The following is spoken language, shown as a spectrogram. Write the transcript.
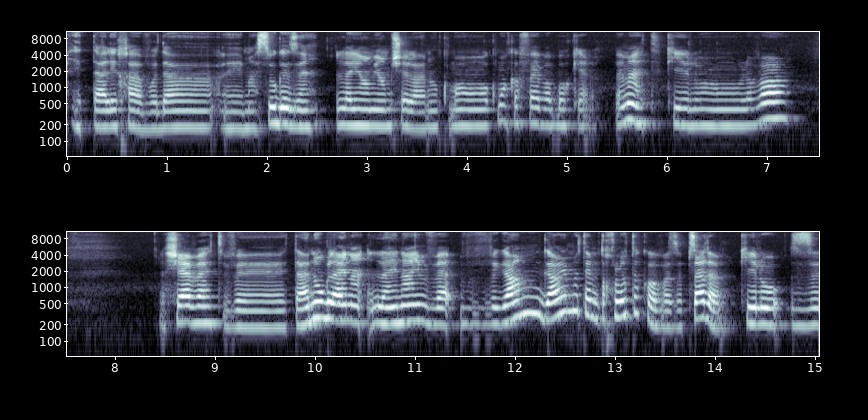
את תהליך העבודה אה, מהסוג הזה ליום-יום שלנו, כמו, כמו קפה בבוקר. באמת, כאילו, לבוא, לשבת, ותענוג לעיני, לעיניים, ו, וגם גם אם אתם תאכלו את הכובע, זה בסדר. כאילו, זה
